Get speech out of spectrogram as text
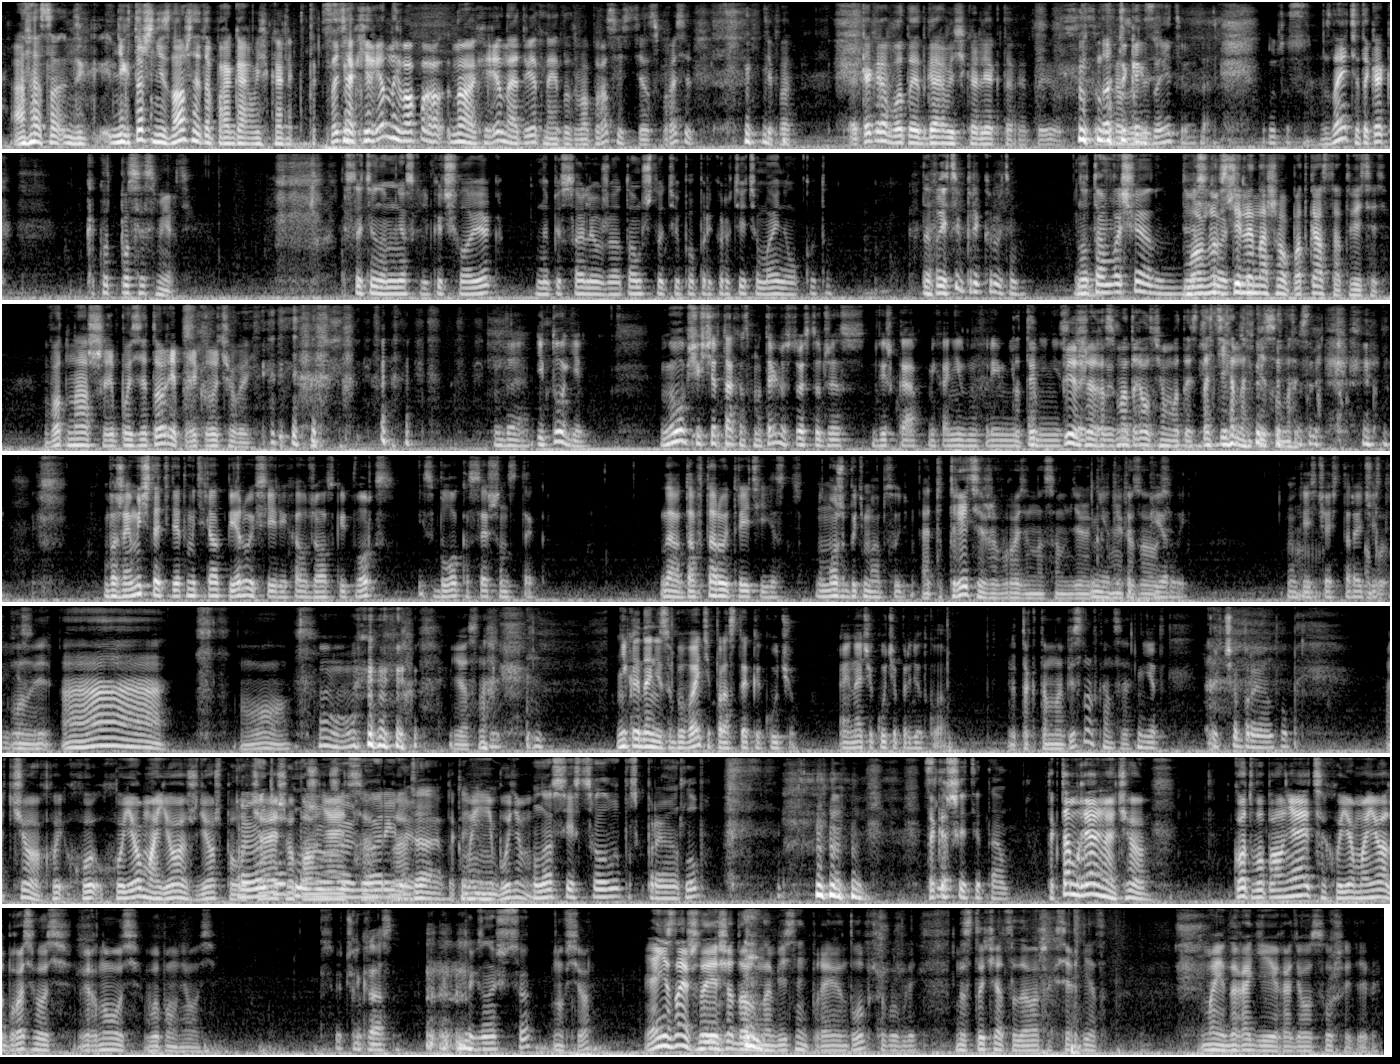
А на самом- Никто ж не знал, что это про garbage коллектор. Кстати, охеренный вопрос, ну, охеренный ответ на этот вопрос, если тебя спросят. Типа, «А как работает garbage коллектор? И ты вот Ну, ты как за этим, да. Ужас. Знаете, это как, как вот после смерти. Кстати, нам несколько человек написали уже о том, что типа прикрутите майнилку-то. Давайте прикрутим. Но там вообще Можно в стиле нашего подкаста ответить. Вот наш репозиторий, прикручивай. Да. Итоги. Мы в общих чертах рассмотрели устройство JS, движка, механизмов времени. Да ты стека, рассмотрел, чем в этой статье написано. Уважаемые читатели, это материал первой серии How JavaScript Works из блока Session Stack. Да, там второй, третий есть. Ну, может быть, мы обсудим. А Это третий же вроде на самом деле, как Нет, мне это казалось. первый. Вот есть часть вторая, А, часть третья. А, о, А. ясно. Никогда не забывайте про стек и кучу. А иначе куча придет к вам. Это Так там написано в конце? Нет. Так что про Eventloop? А чё, ху- ху- хуё моё ждешь, Про получаешь, мы уже выполняется. говорили. Да, Так мы и не будем. У нас есть целый выпуск про Eventloop. Так, Слушайте там. так там реально что? Код выполняется, хуе мое, отбросилось, вернулось, выполнилось. Чё? Прекрасно. Так значит все? Ну все. Я не знаю, что я еще должен объяснить про Event Loop, чтобы, блядь, достучаться до ваших сердец. Мои дорогие радиослушатели.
